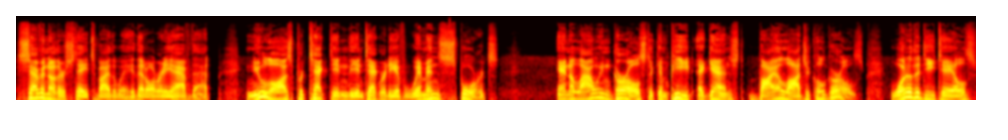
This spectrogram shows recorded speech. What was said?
seven other states, by the way, that already have that, new laws protecting the integrity of women's sports and allowing girls to compete against biological girls. What are the details?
